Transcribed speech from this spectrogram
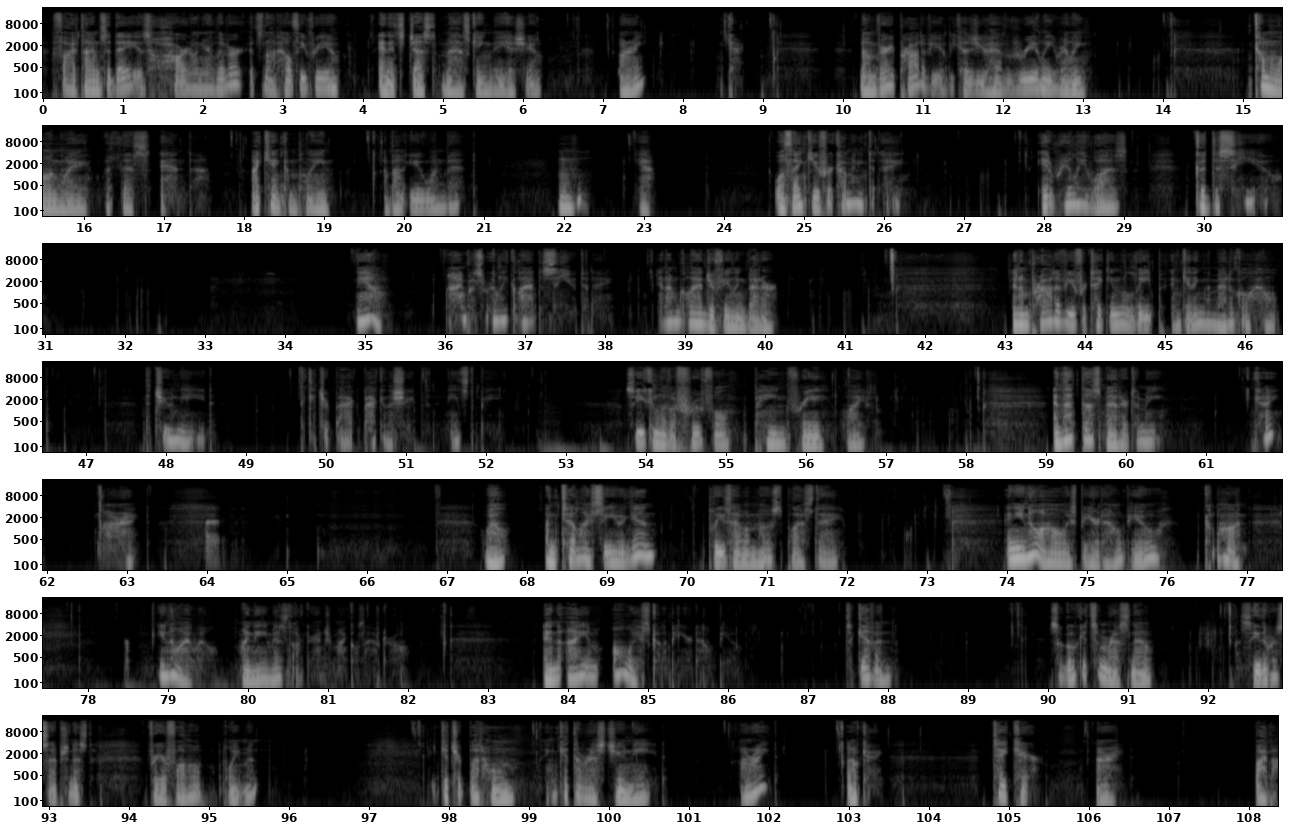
five times a day is hard on your liver. It's not healthy for you, and it's just masking the issue. All right? Okay. Now, I'm very proud of you because you have really, really come a long way with this, and uh, I can't complain about you one bit. Mm-hmm. Yeah. Well, thank you for coming today. It really was good to see you. Yeah, I was really glad to see you today. And I'm glad you're feeling better. And I'm proud of you for taking the leap and getting the medical help that you need to get your back back in the shape that it needs to be. So you can live a fruitful, pain free life. And that does matter to me. Okay? All right. Well, until I see you again, please have a most blessed day. And you know I'll always be here to help you. Come on. You know I will. My name is Dr. Andrew Michaels, after all. And I am always going to be here to help you. It's a given. So go get some rest now. See the receptionist for your follow up appointment. Get your butt home and get the rest you need. All right? Okay. Take care. All right. Bye bye.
